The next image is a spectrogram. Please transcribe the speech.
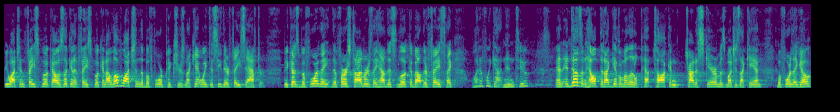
be watching Facebook. I was looking at Facebook, and I love watching the before pictures, and I can't wait to see their face after. Because before they, the first timers, they have this look about their face like, what have we gotten into? And it doesn't help that I give them a little pep talk and try to scare them as much as I can before they go.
